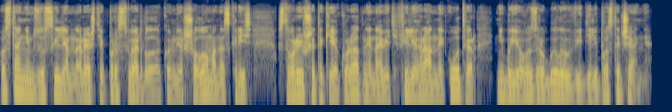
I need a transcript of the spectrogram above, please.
Останнім зусиллям нарешті просвердлила комір шолома наскрізь, створивши такий акуратний, навіть філігранний отвір, ніби його зробили у відділі постачання.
